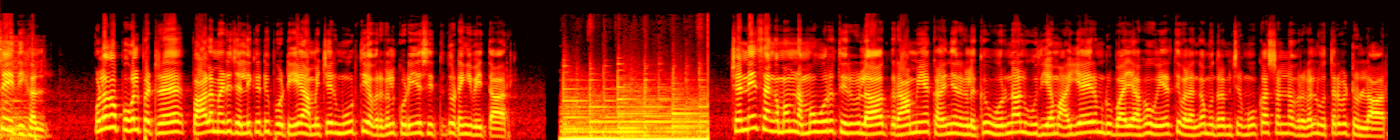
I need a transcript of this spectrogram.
செய்திகள். உலக புகழ்பெற்ற பாலமேடு ஜல்லிக்கட்டு போட்டியை அமைச்சர் மூர்த்தி அவர்கள் கொடியசைத்து தொடங்கி வைத்தார். சென்னை சங்கமம் நம்ம ஊர் திருவிழா கிராமிய கலைஞர்களுக்கு ஒரு நாள் ஊதியம் ஐயாயிரம் ரூபாயாக உயர்த்தி வழங்க முதலமைச்சர் மு ஸ்டாலின் அவர்கள் உத்தரவிட்டுள்ளார்.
